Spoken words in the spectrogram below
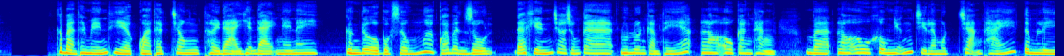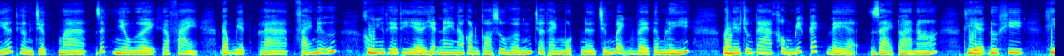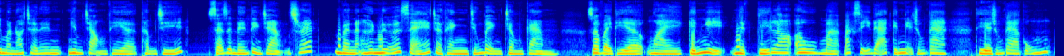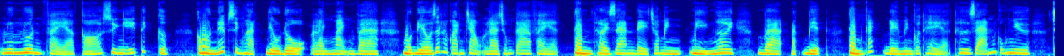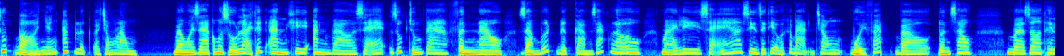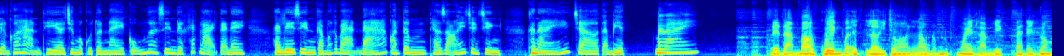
Các bạn thân mến thì ờ, quả thật trong thời đại hiện đại ngày nay, cường độ cuộc sống quá bận rộn đã khiến cho chúng ta luôn luôn cảm thấy lo âu căng thẳng và lo âu không những chỉ là một trạng thái tâm lý thường trực mà rất nhiều người gặp phải, đặc biệt là phái nữ. Không những thế thì à, hiện nay nó còn có xu hướng trở thành một à, chứng bệnh về tâm lý. Và nếu chúng ta không biết cách để giải tỏa nó thì à, đôi khi khi mà nó trở nên nghiêm trọng thì thậm chí sẽ dẫn đến tình trạng stress và nặng hơn nữa sẽ trở thành chứng bệnh trầm cảm Do vậy thì ờ, ngoài kiến nghị nhật ký lo âu mà bác sĩ đã kiến nghị chúng ta, thì ờ, chúng ta cũng luôn luôn phải ờ, có suy nghĩ tích cực, có một nếp sinh hoạt điều độ lành mạnh và một điều rất là quan trọng là chúng ta phải tìm thời gian để cho mình nghỉ ngơi và đặc biệt tìm cách để mình có thể thư giãn cũng như chút bỏ những áp lực ở trong lòng và ngoài ra có một số loại thức ăn khi ăn vào sẽ giúp chúng ta phần nào giảm bớt được cảm giác lo âu mà Hải Ly sẽ xin giới thiệu với các bạn trong buổi phát vào tuần sau. Và do thời lượng có hạn thì ờ, chuyên mục của tuần này cũng ờ, xin được khép lại tại đây. Hải Ly xin cảm ơn các bạn đã quan tâm theo dõi chương trình. Thân ái, chào tạm biệt. Bye bye. Để đảm bảo quyền và ích lợi cho lao động nước ngoài làm việc tại Đài Loan,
